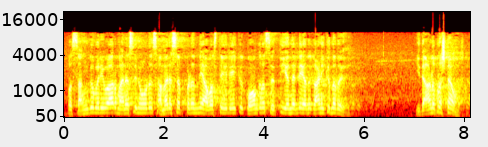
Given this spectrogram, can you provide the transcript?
അപ്പൊ സംഘപരിവാർ മനസ്സിനോട് സമരസപ്പെടുന്ന അവസ്ഥയിലേക്ക് കോൺഗ്രസ് എത്തി എന്നല്ലേ അത് കാണിക്കുന്നത്? ഇതാണ് പ്രശ്നം.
